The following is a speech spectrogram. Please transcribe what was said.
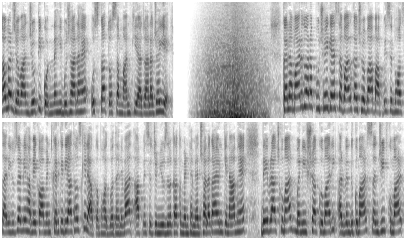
अमर जवान ज्योति को नहीं बुझाना है, उसका तो सम्मान किया जाना चाहिए। कल हमारे द्वारा पूछे गए सवाल का जवाब आप में से बहुत सारे यूज़र ने हमें कमेंट करके दिया था। उसके लिए आपका बहुत बहुत धन्यवाद। आप में से जिन यूज़र का कमेंट हमें अच्छा लगा है, उनके नाम है देवराज कुमार, मनीषा कुमारी, अरविंद कुमार, संजीव कुमार,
